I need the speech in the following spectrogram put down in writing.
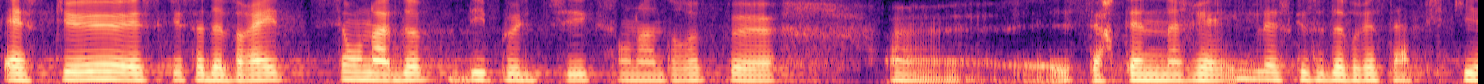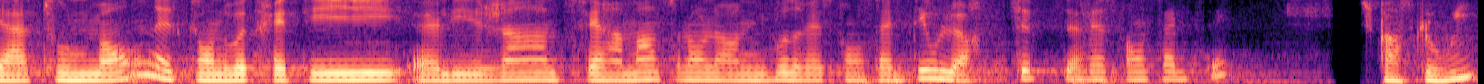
Est-ce que, est-ce que ça devrait être, si on adopte des politiques, si on adopte euh, certaines règles, est-ce que ça devrait s'appliquer à tout le monde? Est-ce qu'on doit traiter euh, les gens différemment selon leur niveau de responsabilité ou leur type de responsabilité? Je pense que oui.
